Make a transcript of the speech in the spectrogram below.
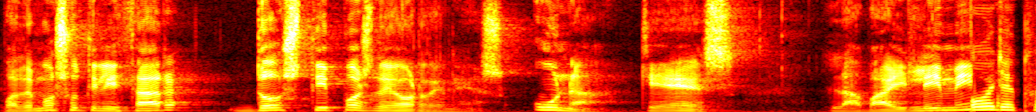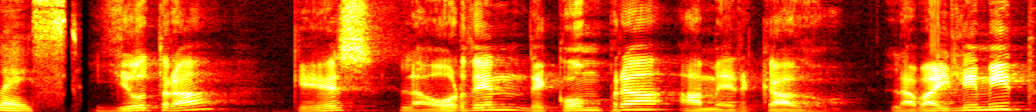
podemos utilizar dos tipos de órdenes. Una que es la buy limit y otra que es la orden de compra a mercado. La buy limit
